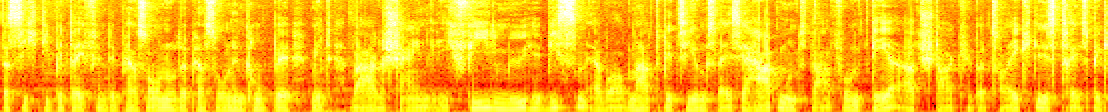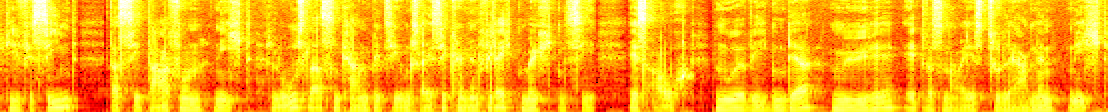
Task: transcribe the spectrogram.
dass sich die betreffende Person oder Personengruppe mit wahrscheinlich viel Mühe Wissen erworben hat bzw. haben und davon derart stark überzeugt ist, respektive sind, dass sie davon nicht loslassen kann bzw. können. Vielleicht möchten sie es auch nur wegen der Mühe, etwas Neues zu lernen, nicht.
